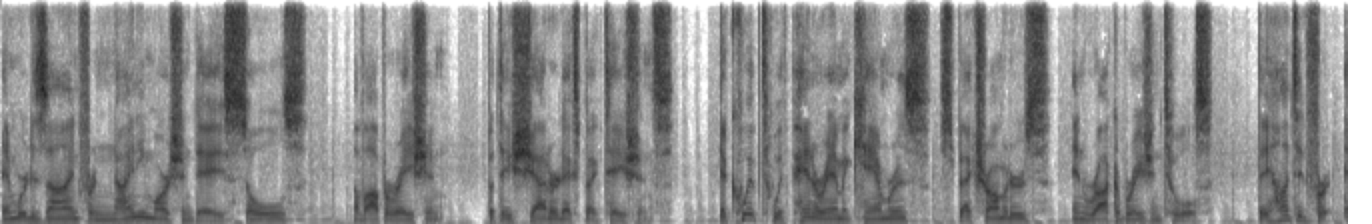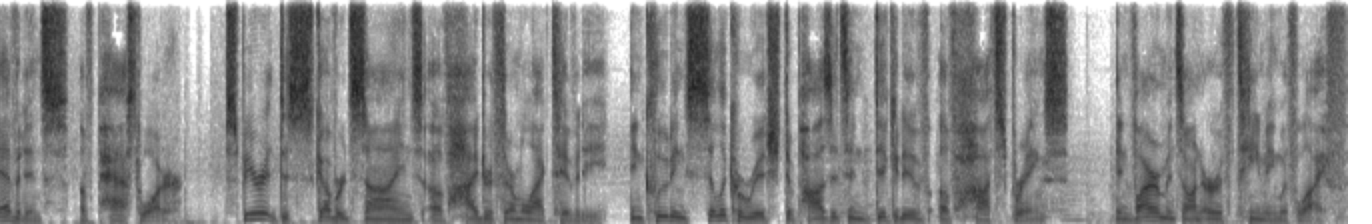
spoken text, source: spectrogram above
and were designed for 90 Martian days sols of operation, but they shattered expectations. Equipped with panoramic cameras, spectrometers, and rock abrasion tools, they hunted for evidence of past water. Spirit discovered signs of hydrothermal activity including silica-rich deposits indicative of hot springs, environments on Earth teeming with life.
